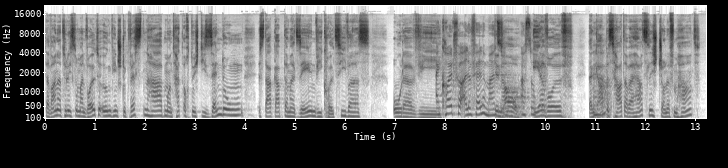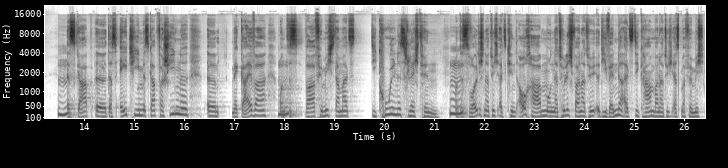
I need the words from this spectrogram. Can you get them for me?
Da war natürlich so, man wollte irgendwie ein Stück Westen haben und hat auch durch die Sendung, es da, gab damals Serien wie Colt Sievers oder wie... Ein Colt für alle Fälle, meinst genau, du? Genau, so. Airwolf. Dann gab es Hart aber herzlich, Jonathan Hart. Mhm. Es gab äh, das A-Team, es gab verschiedene äh, MacGyver und mhm. es war für mich damals die Coolness schlechthin. Mhm. Und das wollte ich natürlich als Kind auch haben. Und natürlich war natürlich die Wende, als die kam, war natürlich erstmal für mich,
